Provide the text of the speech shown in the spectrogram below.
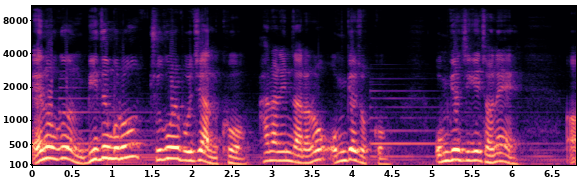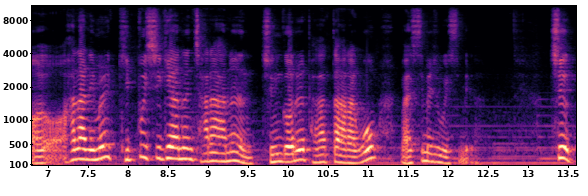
에녹은 믿음으로 죽음을 보지 않고 하나님 나라로 옮겨졌고 옮겨지기 전에 어, 하나님을 기쁘시게 하는 자라 하는 증거를 받았다라고 말씀해주고 있습니다. 즉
